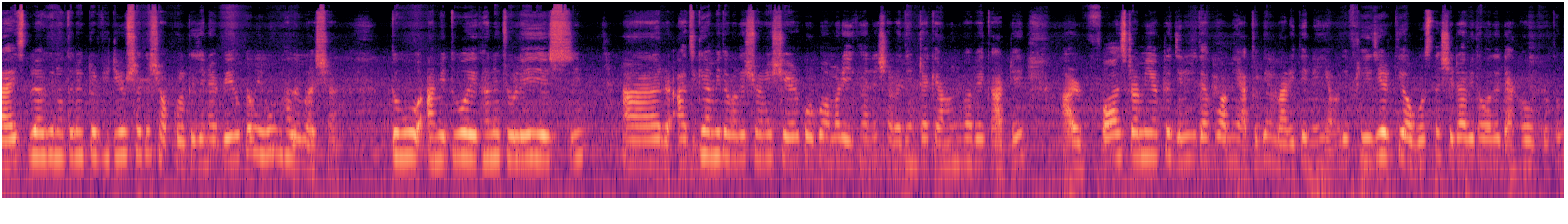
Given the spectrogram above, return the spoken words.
রাইস ব্লগে নতুন একটা ভিডিওর সাথে সকলকে জানাই ওয়েলকাম এবং ভালোবাসা। তো আমি তো এখানে চলেই এসেছি। আর আজকে আমি তোমাদের সঙ্গে শেয়ার করব আমার এখানে সারাদিনটা কেমনভাবে কাটে। আর ফার্স্ট আমি একটা জিনিস দেখো, আমি এতদিন বাড়িতে নেই, আমাদের ফ্রিজের কী অবস্থা সেটা আমি তোমাদের দেখাবো প্রথম।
